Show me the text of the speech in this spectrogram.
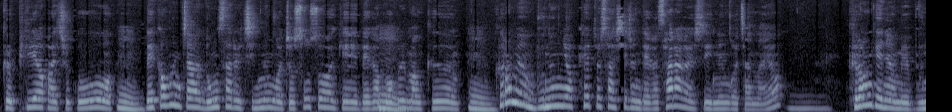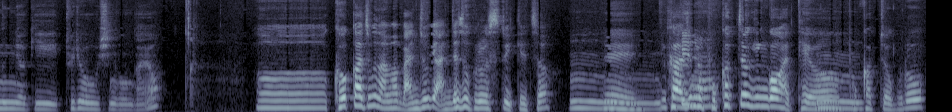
그 빌려가지고 음, 내가 혼자 농사를 짓는 거죠. 소소하게 내가 음. 먹을 만큼. 음. 그러면 무능력해도 사실은 내가 살아갈 수 있는 거잖아요. 그런 개념의 무능력이 두려우신 건가요? 어, 그것 가지고는 아마 만족이 안 돼서 그럴 수도 있겠죠. 음, 네. 그러니까 아주 뭐 그게는- 복합적인 것 같아요. 음. 복합적으로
